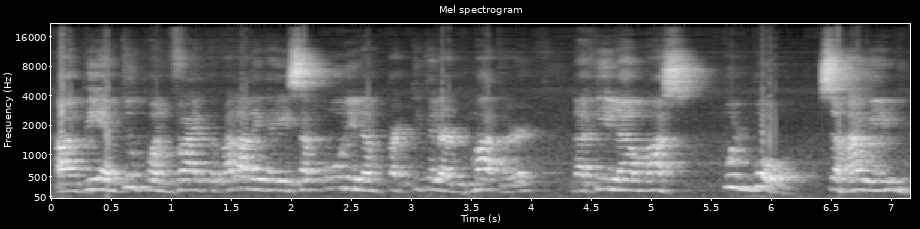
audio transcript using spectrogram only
Ang PM2.5 kapalalig ay isang uri ng particular matter na tila mas pulbo sa hangin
